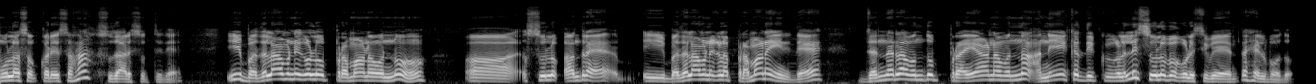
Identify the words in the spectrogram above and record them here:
ಮೂಲಸೌಕರ್ಯ ಸಹ ಸುಧಾರಿಸುತ್ತಿದೆ. ಈ ಬದಲಾವಣೆಗಳು ಪ್ರಮಾಣವನ್ನು ಸುಲಭ, ಅಂದರೆ ಈ ಬದಲಾವಣೆಗಳ ಪ್ರಮಾಣ ಏನಿದೆ ಜನರ ಒಂದು ಪ್ರಯಾಣವನ್ನು ಅನೇಕ ದಿಕ್ಕುಗಳಲ್ಲಿ ಸುಲಭಗೊಳಿಸಿವೆ ಅಂತ ಹೇಳ್ಬೋದು.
